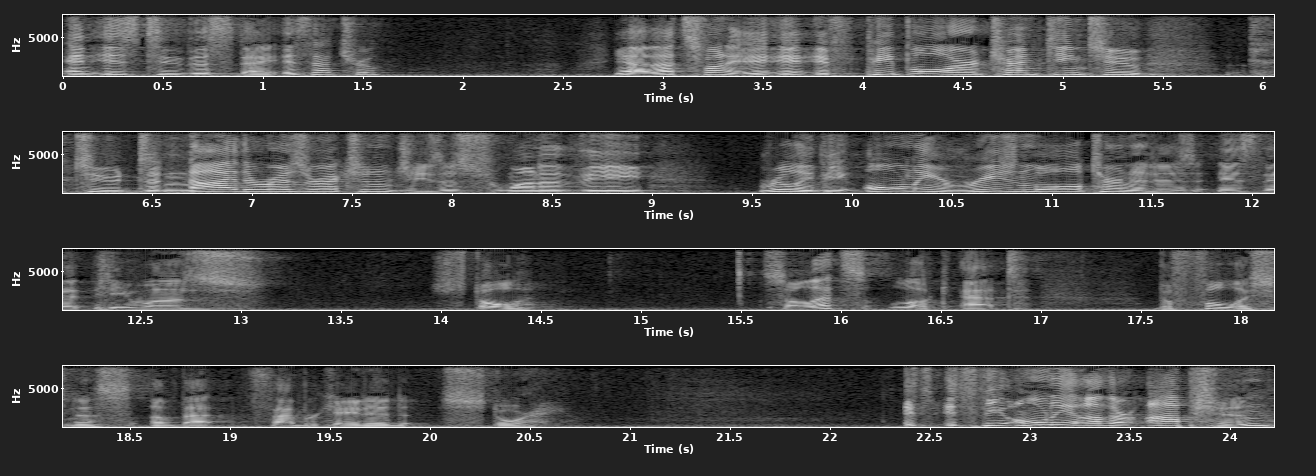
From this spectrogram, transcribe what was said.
and is to this day. Is that true? Yeah, that's funny. If people are attempting to to deny the resurrection of Jesus, one of the really the only reasonable alternatives is that he was stolen. So let's look at the foolishness of that fabricated story. It's, it's the only other option,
